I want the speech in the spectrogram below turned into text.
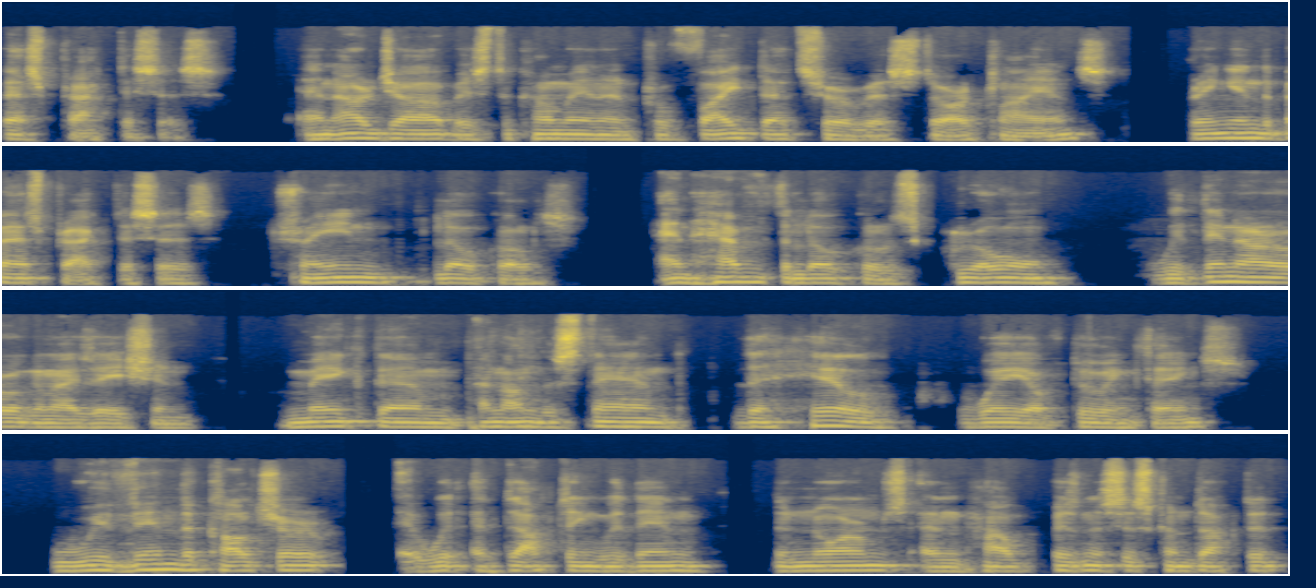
best practices. And our job is to come in and provide that service to our clients, bring in the best practices, train locals, and have the locals grow within our organization, make them and understand the Hill way of doing things, within the culture, uh, adapting within the norms and how business is conducted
